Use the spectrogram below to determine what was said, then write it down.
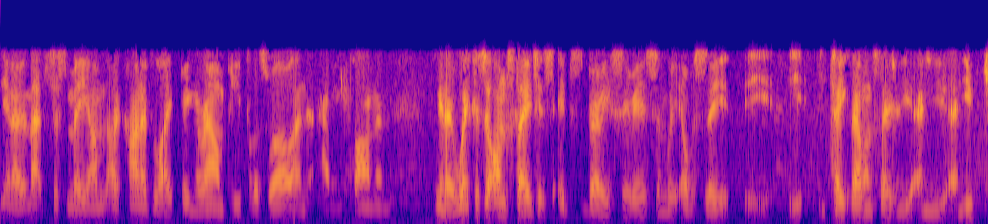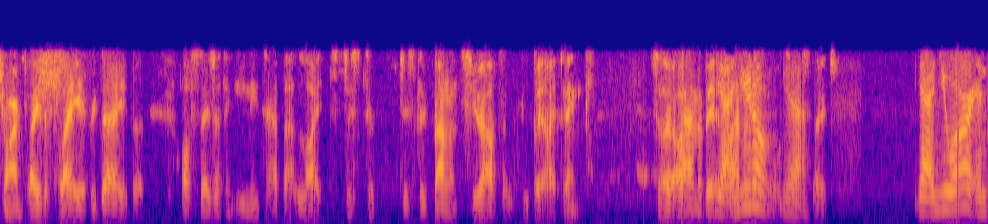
you know, and that's just me. I'm, I kind of like being around people as well and having fun, and you know, because on stage it's it's very serious, and we obviously you, you take that on stage and you and you and you try and play the play every day, but off stage I think you need to have that light just to just to balance you out a little bit. I think. So I am a bit. Yeah, am you a don't- yeah. Yeah, and you are in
